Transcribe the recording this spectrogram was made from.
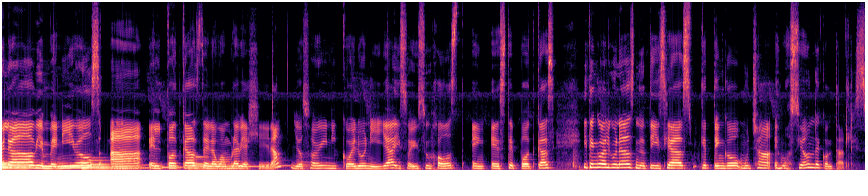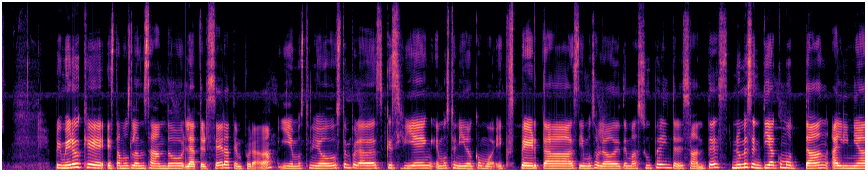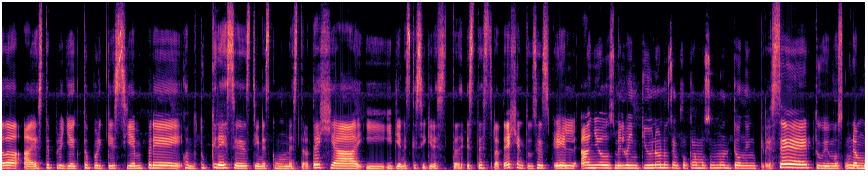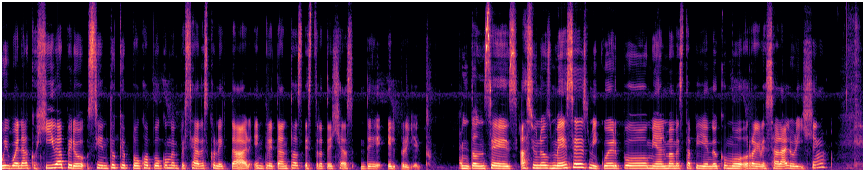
Hola, bienvenidos a el podcast de la Wambra Viajera. Yo soy Nicole Bonilla y soy su host en este podcast y tengo algunas noticias que tengo mucha emoción de contarles. Primero que estamos lanzando la tercera temporada y hemos tenido dos temporadas que si bien hemos tenido como expertas y hemos hablado de temas súper interesantes, no me sentía como tan alineada a este proyecto porque siempre cuando tú creces tienes como una estrategia y, y tienes que seguir esta, esta estrategia. Entonces el año 2021 nos enfocamos un montón en crecer, tuvimos una muy buena acogida, pero siento que poco a poco me empecé a desconectar entre tantas estrategias estrategias del proyecto. Entonces, hace unos meses mi cuerpo, mi alma me está pidiendo como regresar al origen.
